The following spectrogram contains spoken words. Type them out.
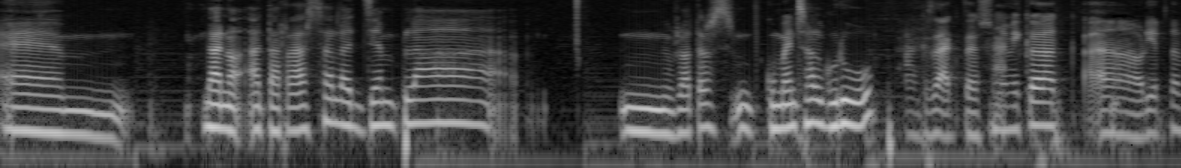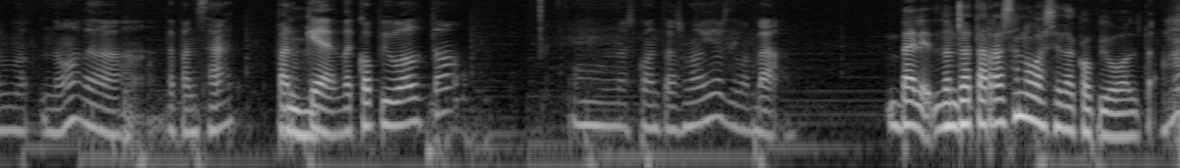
Eh, bueno, a Terrassa l'exemple nosaltres comença el grup Exacte, és una mica... Eh, hauríem de, no, de, de pensar per Mhm. què, de cop i volta, unes quantes noies diuen, va, Vale, doncs a Terrassa no va ser de cop i volta. no,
